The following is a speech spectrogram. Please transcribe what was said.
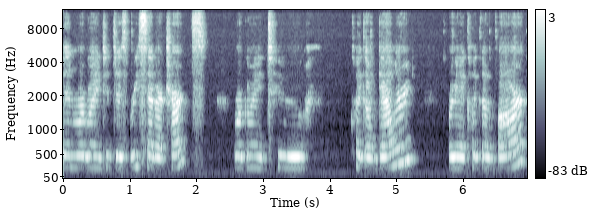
Then we're going to just reset our charts. We're going to click on gallery. We're going to click on bar,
